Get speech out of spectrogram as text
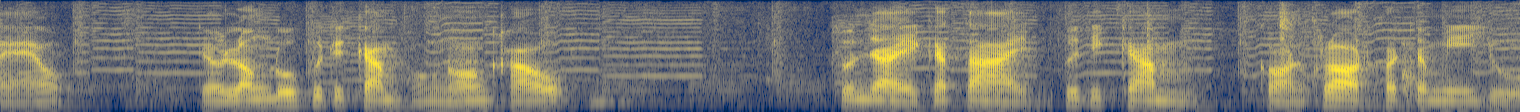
แล้ว เดี๋ยวลองดูพฤติกรรมของน้องเขา ส่วนใหญ่กระต่ายพฤติกรรมก่อนคลอดก็จะมีอยู่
